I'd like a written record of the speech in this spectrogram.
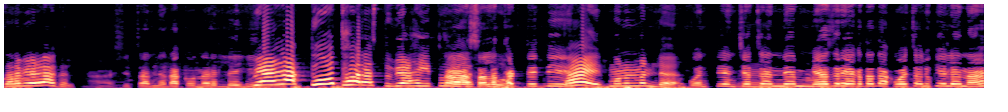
जरा वेळ लागल. अशी चालण्या दाखवणारे लय वेळ लागतो थोर असतो वेळ आहे थोर तासाला असतो. थटते ती म्हणून म्हणलं. पण त्यांच्या चालण्या म्या जर एकदा दाखवायला चालू केल्या ना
